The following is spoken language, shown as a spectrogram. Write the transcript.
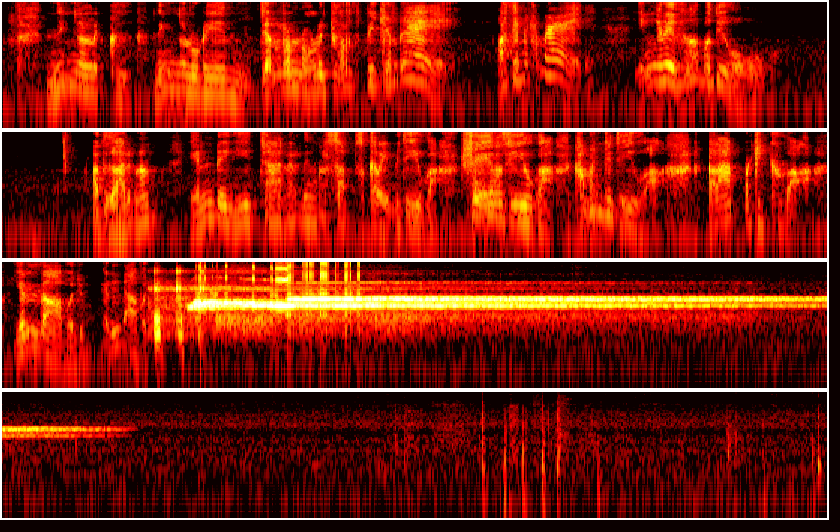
നിങ്ങൾക്ക് നിങ്ങളുടെ ജനറൽ നോളജ് വർദ്ധിപ്പിക്കണ്ടേ? വർദ്ധിപ്പിക്കണ്ടേ? ഇങ്ങനെ ഇരുന്നാൽ മതിയോ? അത് കാരണം എന്റെ ഈ ചാനൽ നിങ്ങൾ സബ്സ്ക്രൈബ് ചെയ്യുക ഷെയർ ചെയ്യുക കമന്റ് ചെയ്യുക ക്ലാപ്പടിക്കുക എല്ലാവരും എല്ലാവരും.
